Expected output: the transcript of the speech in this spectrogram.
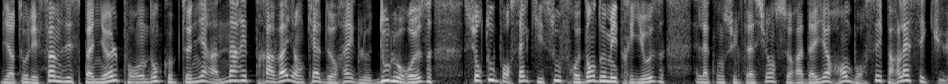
Bientôt les femmes espagnoles pourront donc obtenir un arrêt de travail en cas de règles douloureuses, surtout pour celles qui souffrent d'endométriose. La consultation sera d'ailleurs remboursée par la Sécu.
